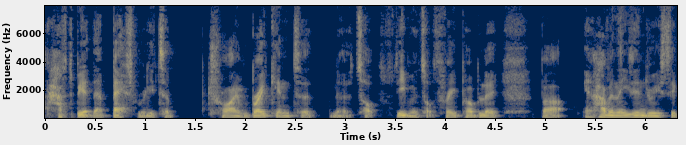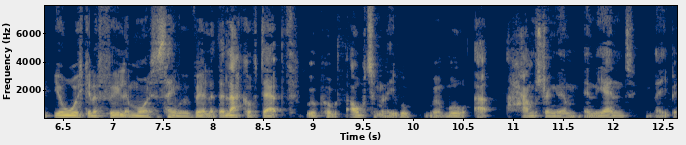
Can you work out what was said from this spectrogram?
have to be at their best really to try and break into you know, top, even top three probably. But you know, having these injuries, you're always going to feel it more. It's the same with Villa. The lack of depth will probably ultimately will, will uh, hamstring them in the end, maybe.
